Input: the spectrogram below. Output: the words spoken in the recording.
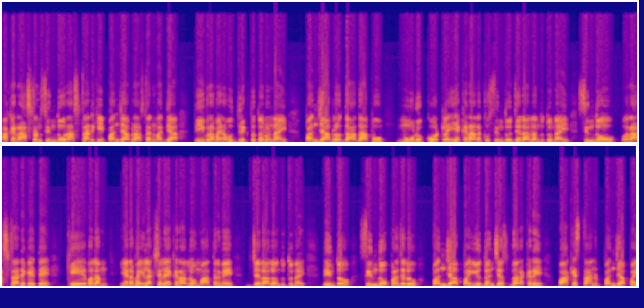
అక్కడ రాష్ట్రం సింధు రాష్ట్రానికి పంజాబ్ రాష్ట్రానికి మధ్య తీవ్రమైన ఉద్రిక్తతలు ఉన్నాయి పంజాబ్లో దాదాపు మూడు కోట్ల ఎకరాలకు సింధు జలాలు అందుతున్నాయి. సింధు రాష్ట్రానికైతే కేవలం ఎనభై లక్షల ఎకరాల్లో మాత్రమే జలాలు అందుతున్నాయి. దీంతో సింధు ప్రజలు పంజాబ్పై యుద్ధం చేస్తున్నారు. అక్కడే పాకిస్తాన్ పంజాబ్పై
